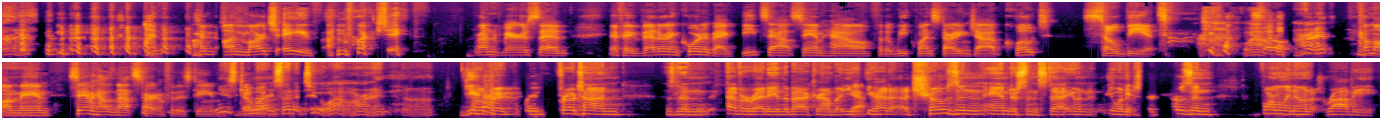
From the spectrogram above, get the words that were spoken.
All right. on, on, on March 8th, on March 8th, Ron Rivera said, if a veteran quarterback beats out Sam Howell for the week one starting job, quote, so be it. wow. So- all right. Come on, man. Sam Howell's not starting for this team. He just No came out way. and said it too. Wow. All right. Uh, yeah. Quick, we, Froton has been ever ready in the background, but you, Yeah. you had a, a chosen Anderson stat. You wanted, you wanted to share chosen, formerly known as Robbie,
